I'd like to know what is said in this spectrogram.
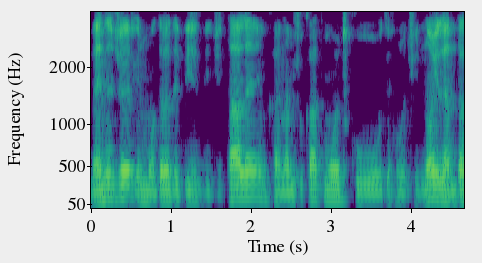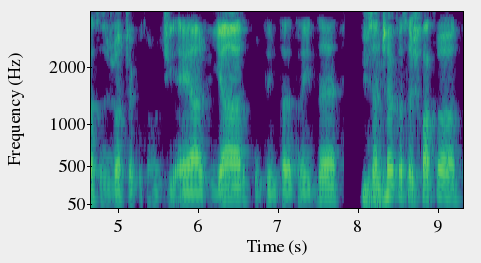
manageri în modele de business digitale, în care ne-am jucat mult cu tehnologii noi, le-am dat să se joace cu tehnologii AR-VR, cu printare 3D și să mhm. încearcă să-și facă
